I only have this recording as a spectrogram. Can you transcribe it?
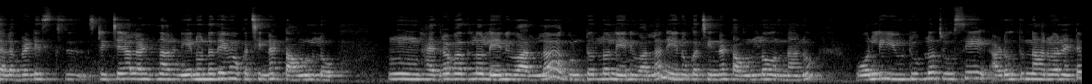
సెలబ్రిటీస్ స్టిచ్ చేయాలంటున్నారు. నేనున్నదేమో ఒక చిన్న టౌన్లో. హైదరాబాద్లో లేని వాళ్ళ గుంటూరులో లేని వాళ్ళ నేను ఒక చిన్న టౌన్లో ఉన్నాను. ఓన్లీ యూట్యూబ్లో చూసి అడుగుతున్నారు అని అంటే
